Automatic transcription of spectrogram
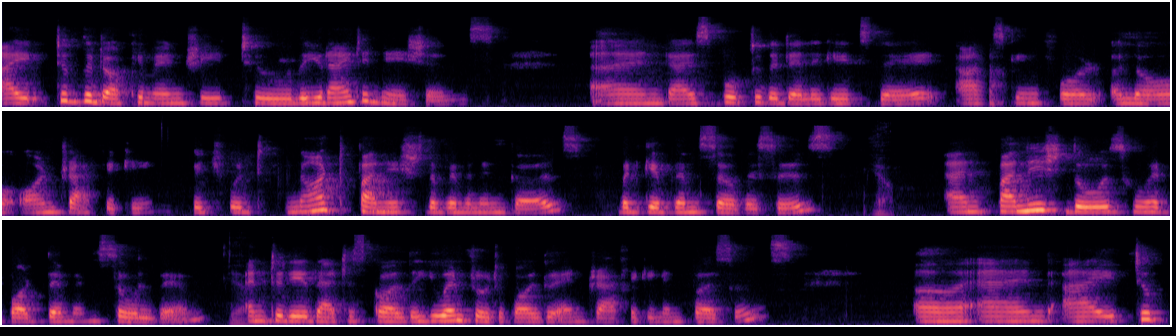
I took the documentary to the United Nations and I spoke to the delegates there asking for a law on trafficking, which would not punish the women and girls, but give them services Yeah. and punish those who had bought them and sold them. Yeah. And today that is called the UN Protocol to End Trafficking in Persons. Uh, and I took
